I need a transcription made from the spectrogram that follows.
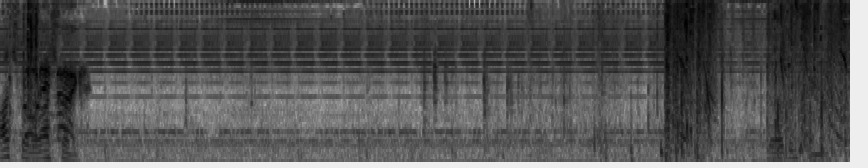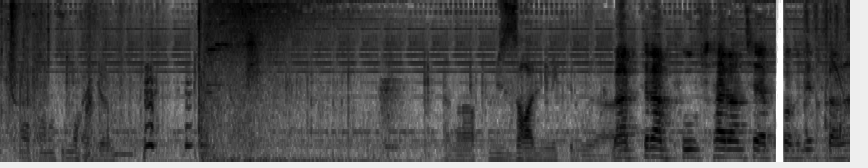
Açmadım açmadım. Gördüm seni. Atlamasını bakıyorum. Ya ne yaptı? Bir zalimliktir bu ya. Mert Tren Puls her an şey yapabilir sana.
